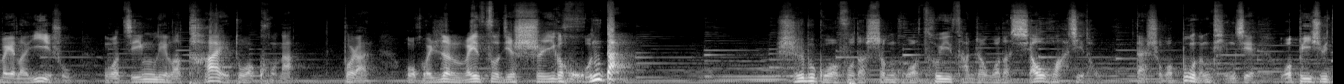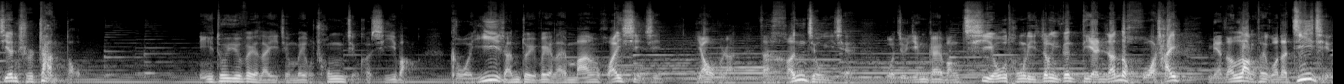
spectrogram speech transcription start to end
为了艺术，我经历了太多苦难，不然我会认为自己是一个混蛋。食不果腹的生活摧残着我的消化系统。”但是我不能停歇，我必须坚持战斗。你对于未来已经没有憧憬和希望，可我依然对未来满怀信心。要不然，在很久以前，我就应该往汽油桶里扔一根点燃的火柴，免得浪费我的激情。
